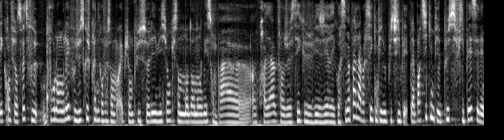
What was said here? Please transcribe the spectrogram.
et confiance. En fait, pour l'anglais, il faut juste que je prenne confiance en moi. Et puis en plus, les missions qui sont demandées en anglais sont pas euh, incroyables. Enfin, je sais que je vais gérer quoi. C'est pas la partie qui me fait le plus flipper. La partie qui me fait le plus flipper, c'est les,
